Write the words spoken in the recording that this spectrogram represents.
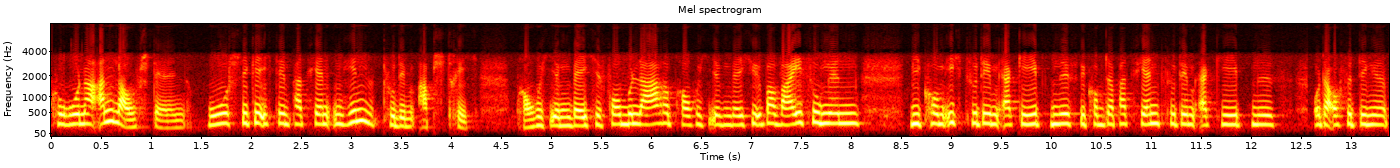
Corona-Anlaufstellen? Wo schicke ich den Patienten hin zu dem Abstrich? Brauche ich irgendwelche Formulare? Brauche ich irgendwelche Überweisungen? Wie komme ich zu dem Ergebnis? Wie kommt der Patient zu dem Ergebnis? Oder auch so Dinge,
